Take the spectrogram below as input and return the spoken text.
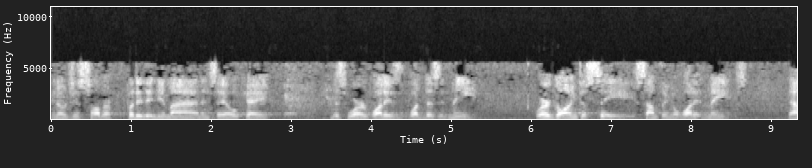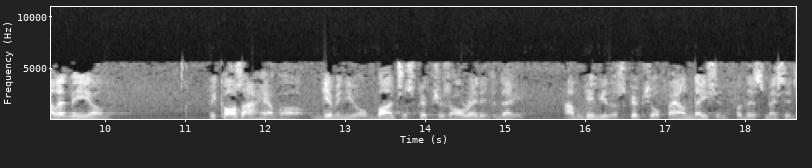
you know, just sort of put it in your mind and say, okay, this word, what is, what does it mean? We're going to see something of what it means. Now, let me, um, because I have uh, given you a bunch of scriptures already today, I'll give you the scriptural foundation for this message,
